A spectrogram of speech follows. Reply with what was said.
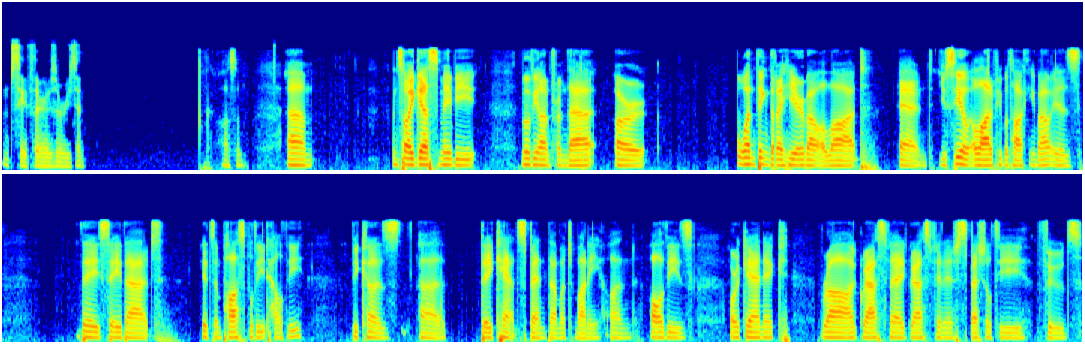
and see if there is a reason. Awesome. Um, and so I guess maybe moving on from that, are one thing that I hear about a lot, and you see a lot of people talking about, is they say that it's impossible to eat healthy because uh, they can't spend that much money on all these organic, raw, grass-fed, grass-finished specialty foods.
